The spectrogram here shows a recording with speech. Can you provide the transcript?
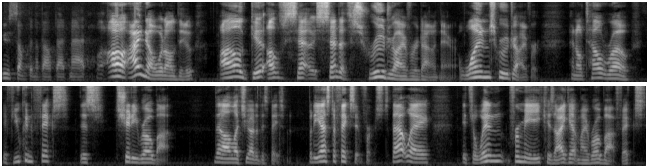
do something about that, Matt. oh I know what I'll do. I'll get I'll set, send a screwdriver down there, one screwdriver, and I'll tell Ro if you can fix this shitty robot, then I'll let you out of this basement. But he has to fix it first. That way, it's a win for me because I get my robot fixed.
